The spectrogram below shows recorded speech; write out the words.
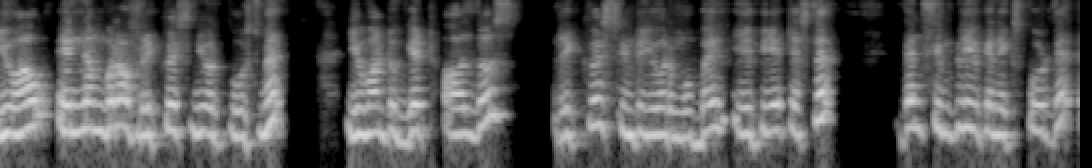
You have a number of requests in your Postman. You want to get all those requests into your mobile API tester. Then simply you can export that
